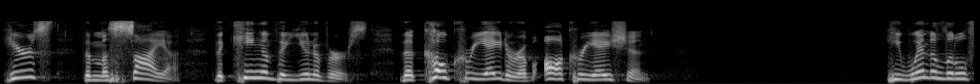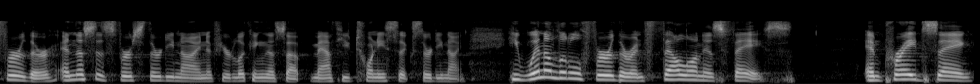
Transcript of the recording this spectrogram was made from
Here's the Messiah, the King of the universe, the co creator of all creation. He went a little further, and this is verse 39, if you're looking this up, Matthew 26, 39. He went a little further and fell on his face and prayed, saying,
